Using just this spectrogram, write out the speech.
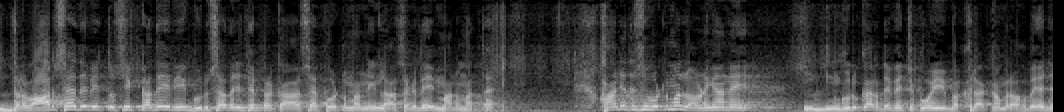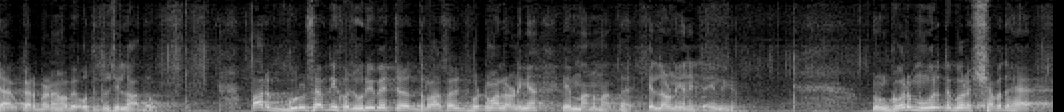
ਦਰਬਾਰ ਸਾਹਿਬ ਦੇ ਵਿੱਚ ਤੁਸੀਂ ਕਦੇ ਵੀ ਗੁਰੂ ਸਾਹਿਬ ਦਾ ਜਿੱਥੇ ਪ੍ਰਕਾਸ਼ ਹੈ, ਫੋਟੋਆਂ ਨਹੀਂ ਲਾ ਸਕਦੇ, ਇਹ ਮਨਮਤ ਹੈ। ਹਾਂ, ਜੇ ਤੁਸੀਂ ਫੋਟੋਆਂ ਲਾਉਣੀਆਂ ਨੇ, ਗੁਰੂ ਘਰ ਦੇ ਵਿੱਚ ਕੋਈ ਵੱਖਰਾ ਕਮਰਾ ਹੋਵੇ, ਅਜਾਇਬ ਘਰ ਬਣਿਆ ਹੋਵੇ, ਉੱਥੇ ਤੁਸੀਂ ਲਾ ਦਿਓ। ਪਰ ਗੁਰੂ ਸਾਹਿਬ ਦੀ ਹਜ਼ੂਰੀ ਵਿੱਚ ਦਰਬਾਰ ਸਾਹਿਬ ਵਿੱਚ ਫੋਟੋਆਂ ਲਾਉਣੀਆਂ, ਇਹ ਮਨਮਤ ਹੈ। ਇਹ ਲਾਉਣੀਆਂ ਨਹੀਂ ਚਾਹੀਦੀਆਂ। ਗੁਰ ਮੂਰਤ ਗੁਰ ਸ਼ਬਦ ਹੈ।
